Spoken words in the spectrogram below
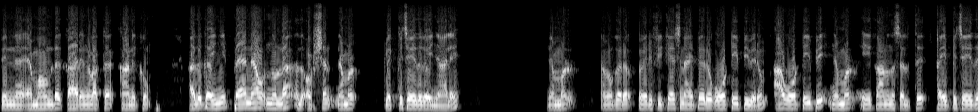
പിന്നെ എമൗണ്ട് കാര്യങ്ങളൊക്കെ കാണിക്കും. അത് കഴിഞ്ഞ് പേ നൗ എന്നുള്ള ഓപ്ഷൻ നമ്മൾ ക്ലിക്ക് ചെയ്ത് കഴിഞ്ഞാൽ നമ്മൾ നമുക്കൊരു വെരിഫിക്കേഷൻ ആയിട്ട് ഒരു ഒ ടി പി വരും. ആ ഒ ടി പി നമ്മൾ ഈ കാണുന്ന സ്ഥലത്ത് ടൈപ്പ് ചെയ്ത്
